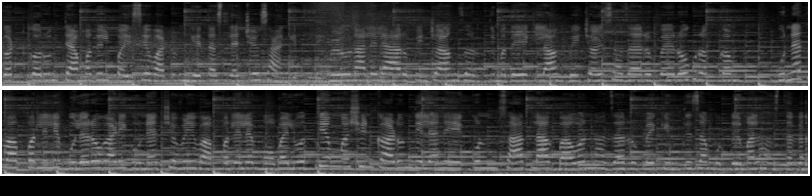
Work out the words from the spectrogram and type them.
कट करून त्यामधील पैसे वाटून घेत असल्याचे सांगितले. मिळून आलेल्या आरोपींच्या अंग झडतीमध्ये एक लाख बेचाळीस हजार रुपये रोख रक्कम गुन्ह्यात वापरलेली बुलेरो गाडी गुन्ह्याच्या वेळी वापरलेले मोबाईल व एटीएम मशीन काढून दिल्याने एकूण सात लाख बावन्न हजार रुपये किमतीचा मुद्देमाल हस्तगत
